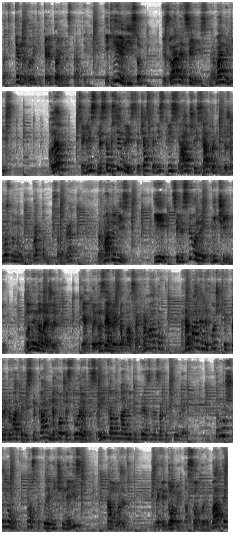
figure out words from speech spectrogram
офігенно великі території насправді, які є лісом. Візуально це ліс, нормальний ліс. Але цей ліс не самостійний ліс, це часто ліс 50-60 років, де можна ну, рубати там, заробляти. Нормальний ліс. І ці ліси вони нічийні. Вони належать якби на земних запасах громадам. Громади не хочуть їх передавати лісникам, не хочуть створювати свої комунальні підприємства для заготівлі. Тому що ну, просто коли нічийний ліс, там можуть невідомі особи рубати.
